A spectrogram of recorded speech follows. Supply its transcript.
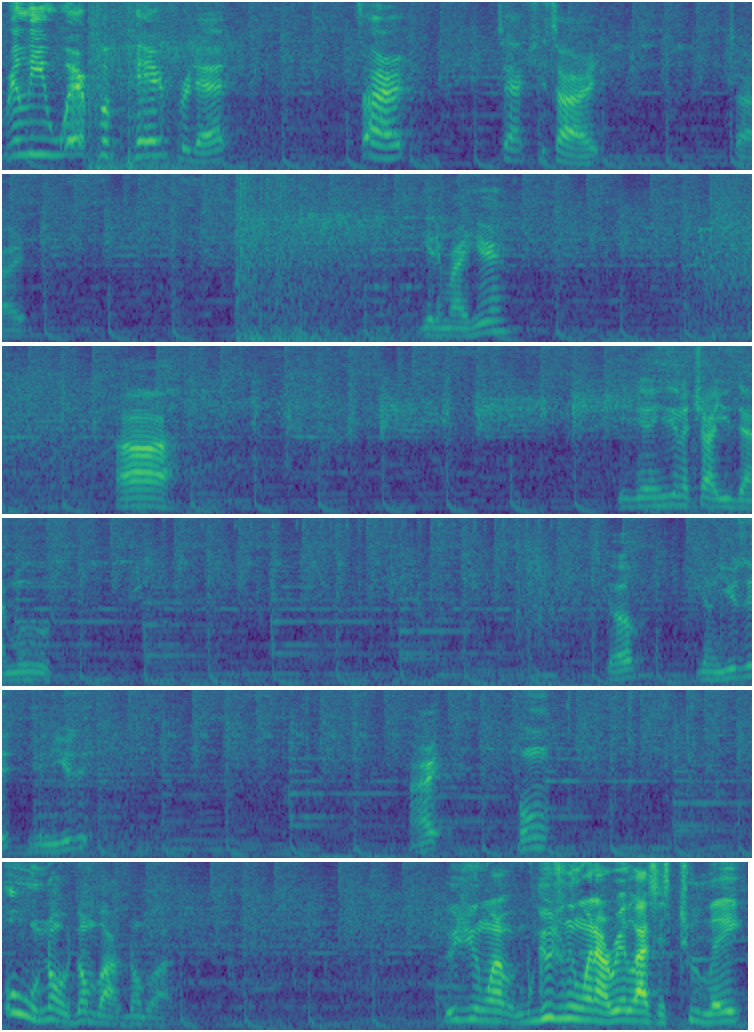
really well prepared for that. It's alright. It's actually it's alright. It's alright. Get him right here. Ah. Uh, he's, gonna, try to use that move. Let's go. You gonna use it? You gonna use it? Alright. Boom. Oh no, don't block, don't block. Usually when usually when I realize it's too late,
